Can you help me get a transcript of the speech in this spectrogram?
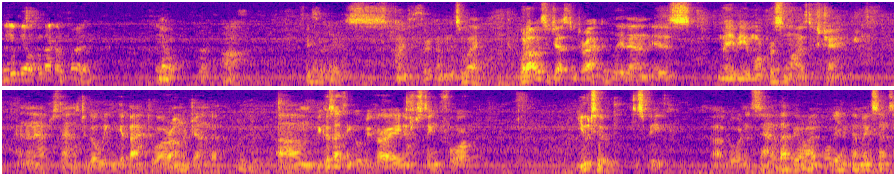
will you be able to come back on Friday? no. Ah, 3:30 is 20 to 35 minutes away. What I would suggest interactively then is maybe a more personalized exchange. And then after Stan has to go, we can get back to our own agenda. Um, because I think it would be very interesting for you two to speak, uh, Gordon and Stan. Would that be all right, Paul? Do you think that makes sense?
